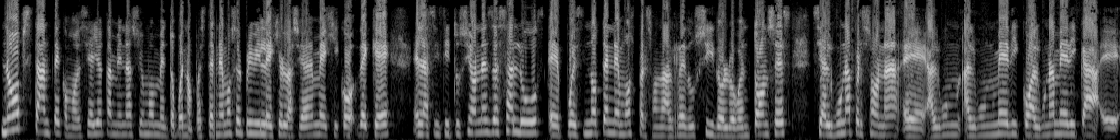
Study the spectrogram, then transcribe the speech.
No obstante, como decía yo también hace un momento, bueno, pues tenemos el privilegio en la Ciudad de México de que en las instituciones de salud eh, pues no tenemos personal reducido. Luego entonces, si alguna persona, eh, algún, algún médico, alguna médica eh,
